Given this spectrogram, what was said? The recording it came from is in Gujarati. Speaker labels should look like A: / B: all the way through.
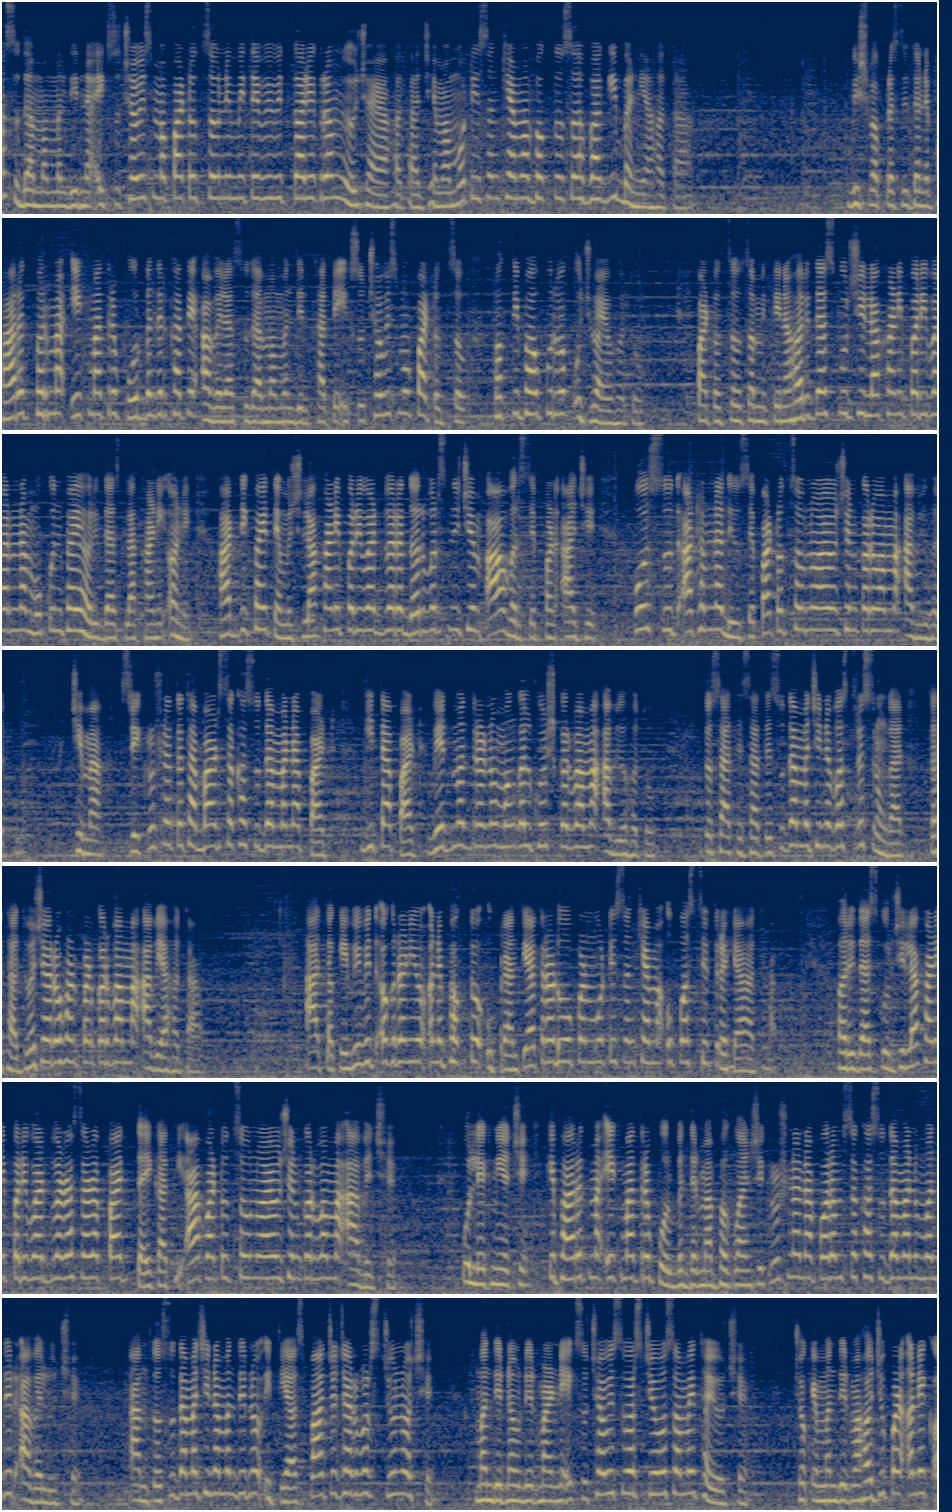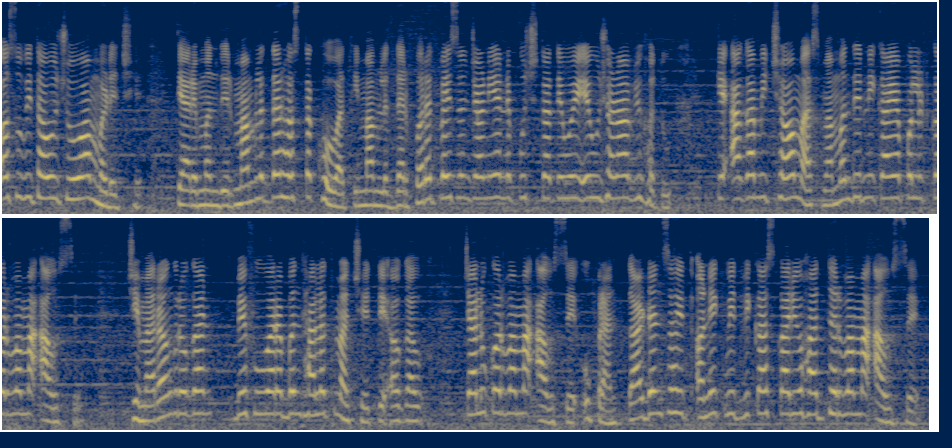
A: પાટણમાં સુદામા મંદિરના એકસો છવ્વીસમાં પાટોત્સવ નિમિત્તે વિવિધ કાર્યક્રમ યોજાયા હતા, જેમાં મોટી સંખ્યામાં ભક્તો સહભાગી બન્યા હતા. વિશ્વ પ્રસિદ્ધ અને ભારતભરમાં એકમાત્ર પોરબંદર ખાતે આવેલા સુદામા મંદિર ખાતે એકસો છવ્વીસમો પાટોત્સવ ભક્તિભાવપૂર્વક ઉજવાયો હતો. પાટોત્સવ સમિતિના હરિદાસ કુરજી લાખાણી પરિવારના મુકુંદભાઈ હરિદાસ લાખાણી અને હાર્દિકભાઈ તેમજ લાખાણી પરિવાર દ્વારા દર વર્ષની જેમ આ વર્ષે પણ આજે પોષ સુદ આઠમના દિવસે પાટોત્સવનું આયોજન કરવામાં આવ્યું હતું. જેમાં શ્રી કૃષ્ણ તથા બાળ સખા સુદામાના પાઠ, ગીતા પાઠ વેદમંત્રનો મંગલ ઘોષ કરવામાં આવ્યો હતો. તો સાથે સાથે સુદામાજીને વસ્ત્ર શૃંગાર તથા ધ્વજારોહણ પણ કરવામાં આવ્યા હતા. આ તકે વિવિધ અગ્રણીઓ અને ભક્તો ઉપરાંત યાત્રાળુઓ પણ મોટી સંખ્યામાં ઉપસ્થિત રહ્યા હતા. હરિદાસપુર જિલ્લા ખાણી પરિવાર દ્વારા સાડા પાંચ દાયકાથી આ પાટોત્સવનું આયોજન કરવામાં આવે છે. ઉલ્લેખનીય છે કે ભારતમાં એકમાત્ર પોરબંદરમાં ભગવાન શ્રી કૃષ્ણના પરમ સખા સુદામાનું મંદિર આવેલું છે. આમ તો સુદામાજીના મંદિરનો ઇતિહાસ પાંચ હજાર વર્ષ જૂનો છે. મંદિર નવનિર્માણને એકસો છવ્વીસ વર્ષ જેવો સમય થયો છે. જોકે મંદિરમાં હજુ પણ અનેક અસુવિધાઓ જોવા મળે છે. ત્યારે મંદિર મામલતદાર હસ્તક હોવાથી મામલતદાર ભરતભાઈ સંજાણીયાને પૂછતા તેઓએ એવું જણાવ્યું હતું કે આગામી છ માસમાં મંદિરની કાયાપલટ કરવામાં આવશે. જેમાં રંગરોગાન બે ફુવારા બંધ હાલતમાં છે તે અગાઉ ચાલુ કરવામાં આવશે. ઉપરાંત ગાર્ડન સહિત અનેકવિધ વિકાસ કાર્યો હાથ ધરવામાં આવશે.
